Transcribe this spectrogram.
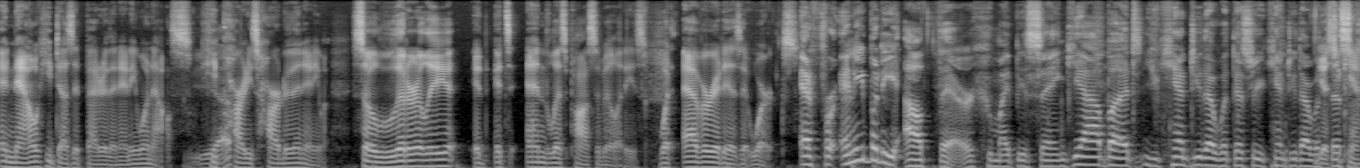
And now he does it better than anyone else. He parties harder than anyone. So literally, it, it's endless possibilities. Whatever it is, it works. And for anybody out there who might be saying, yeah, but you can't do that with this or you can't do that with Yes, you this, can.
